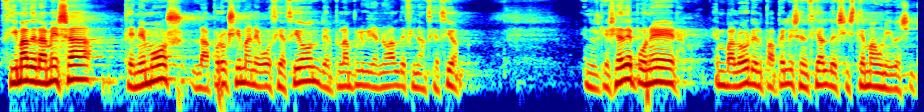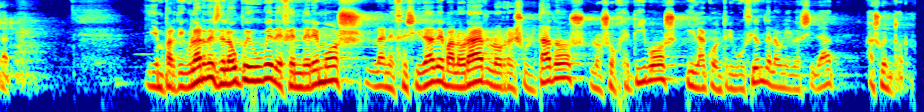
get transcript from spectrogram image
Encima de la mesa tenemos la próxima negociación del Plan Plurianual de Financiación, en el que se ha de poner en valor el papel esencial del sistema universitario. Y en particular desde la UPV defenderemos la necesidad de valorar los resultados, los objetivos y la contribución de la universidad a su entorno.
